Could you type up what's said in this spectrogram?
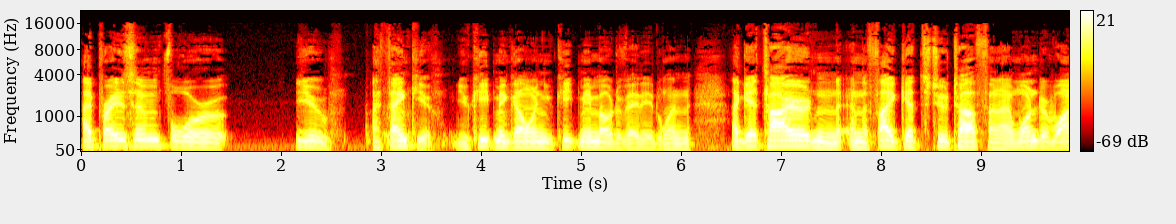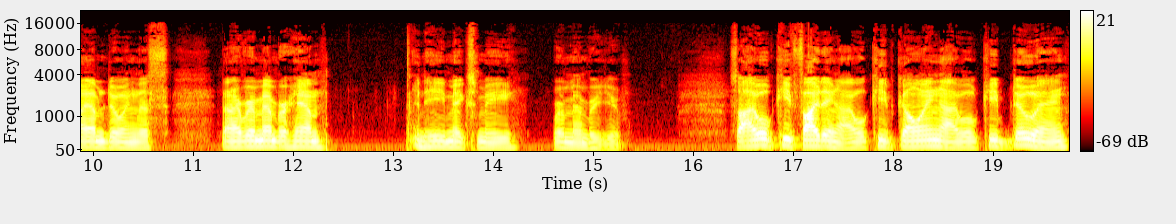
I praise Him for you. I thank you. You keep me going. You keep me motivated when I get tired and, and the fight gets too tough and I wonder why I'm doing this. Then I remember Him and He makes me remember you. So I will keep fighting. I will keep going. I will keep doing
